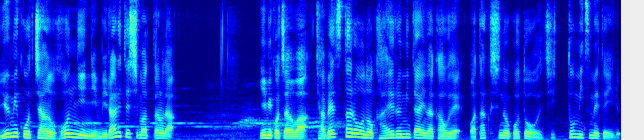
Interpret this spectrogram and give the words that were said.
由美子ちゃん本人に見られてしまったのだ。由美子ちゃんはキャベツ太郎のカエルみたいな顔で私のことをじっと見つめている。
